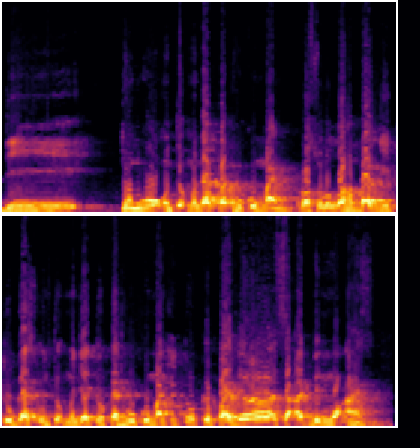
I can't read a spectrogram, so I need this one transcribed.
ditunggu untuk mendapat hukuman. Rasulullah bagi tugas untuk menjatuhkan hukuman itu kepada Sa'ad bin Mu'az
